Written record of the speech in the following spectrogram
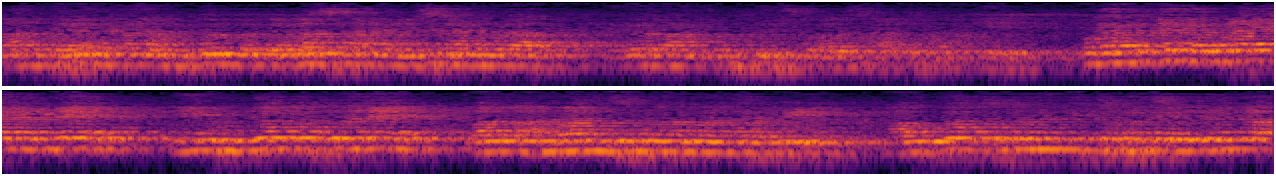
మన తెలంగాణ ఉద్యోగ వ్యవస్థ అనే విషయాన్ని కూడా ఇక్కడ మనం గుర్తుంచుకోవాల్సిన అవసరం ఉంది. ఒక రకంగా చెప్పాలంటే ఈ ఉద్యోగస్తులనే వాళ్ళు అనుమానిస్తున్నారు అని చెప్పి ఆ ఉద్యోగస్తులను కించపరిచే విధంగా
